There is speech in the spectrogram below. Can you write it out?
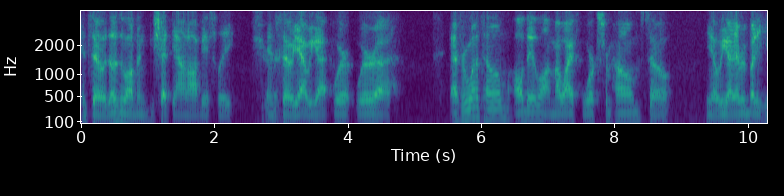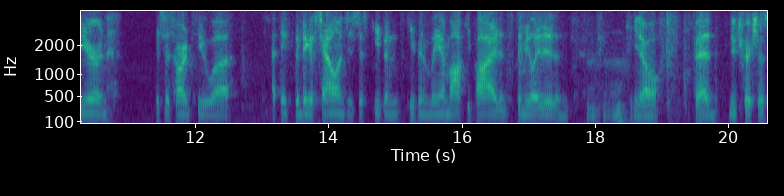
And so those have all been shut down obviously. Sure. And so yeah, we got we're we're uh everyone's home all day long. My wife works from home, so you know, we got everybody here and it's just hard to uh I think the biggest challenge is just keeping keeping Liam occupied and stimulated and Mhm. you know, fed nutritious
